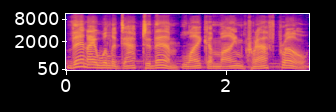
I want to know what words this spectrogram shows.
then I will adapt to them like a Minecraft pro.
